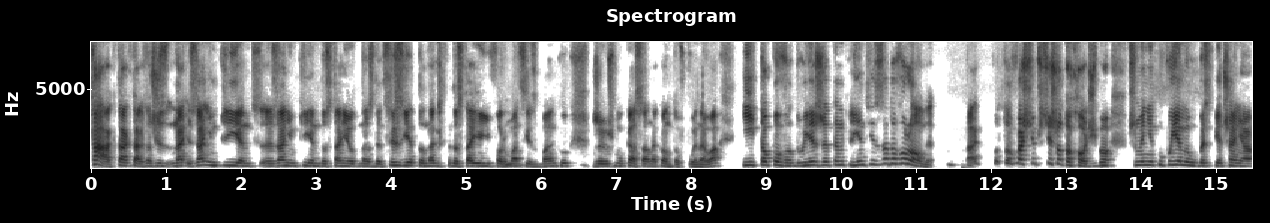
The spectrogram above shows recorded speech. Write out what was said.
Tak, tak, tak. Znaczy, zanim klient, zanim klient dostanie od nas decyzję, to nagle dostaje informację z banku, że już mu kasa na konto wpłynęła i to powoduje, że ten klient jest zadowolony. Tak? Bo to właśnie przecież o to chodzi, bo my nie kupujemy ubezpieczenia.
